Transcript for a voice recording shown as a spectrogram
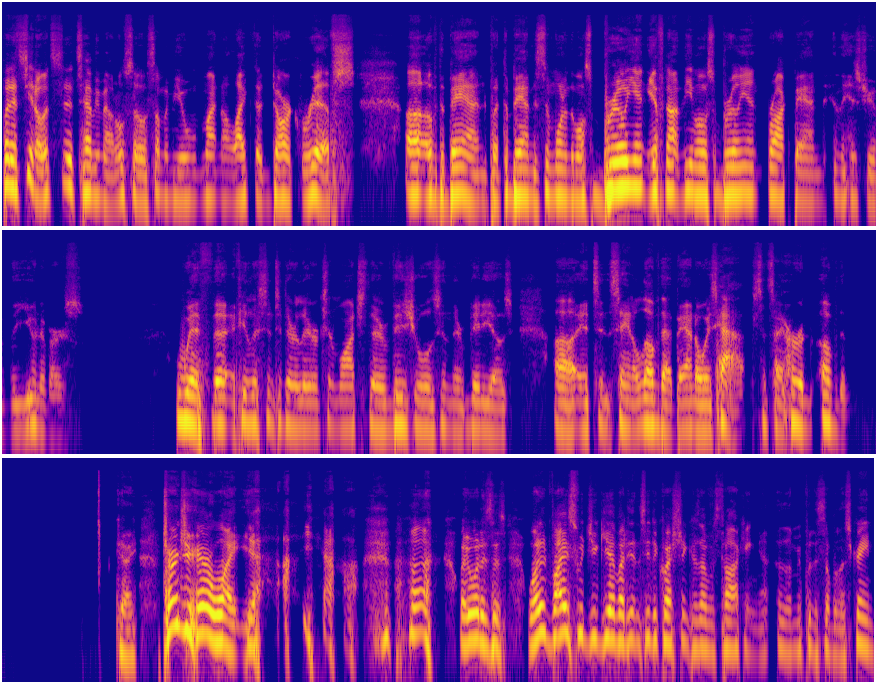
But it's you know it's it's heavy metal so some of you might not like the dark riffs uh, of the band but the band is in one of the most brilliant if not the most brilliant rock band in the history of the universe with if you listen to their lyrics and watch their visuals in their videos uh, it's insane. I love that band always have since i heard of them. Okay. Turns your hair white. Yeah. Yeah. Wait what is this? What advice would you give? I didn't see the question because i was talking. Let me put this up on the screen.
